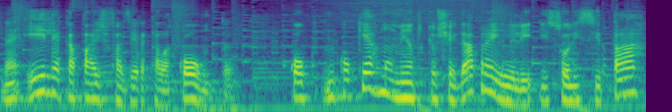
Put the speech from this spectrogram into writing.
Né? Ele é capaz de fazer aquela conta? qual, em qualquer momento que eu chegar para ele e solicitar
